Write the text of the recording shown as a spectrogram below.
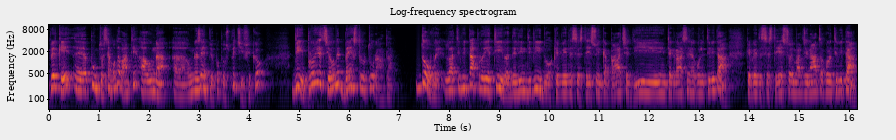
Perché eh, appunto siamo davanti a una, uh, un esempio proprio specifico di proiezione ben strutturata dove l'attività proiettiva dell'individuo che vede se stesso incapace di integrarsi nella collettività, che vede se stesso emarginato dalla collettività,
